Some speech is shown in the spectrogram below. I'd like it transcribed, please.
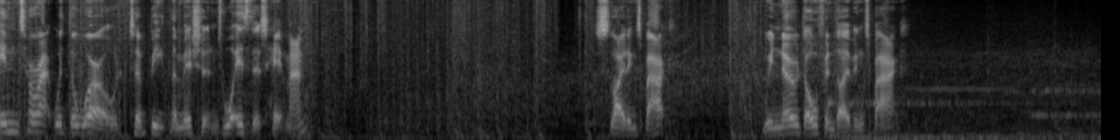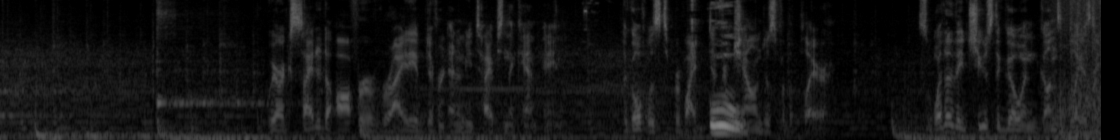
interact with the world to beat the missions. What is this, Hitman? Sliding's back. We know dolphin diving's back. We are excited to offer a variety of different enemy types in the campaign. The goal was to provide different Ooh. challenges for the player. So whether they choose to go in guns blazing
